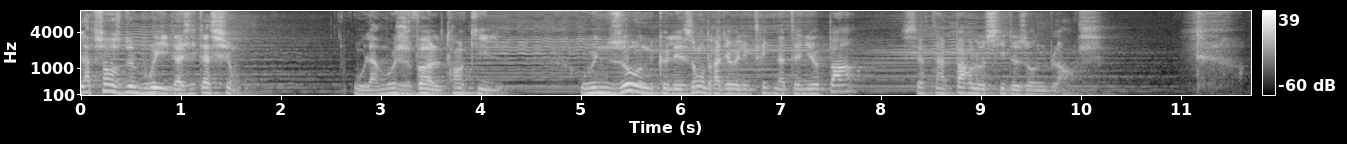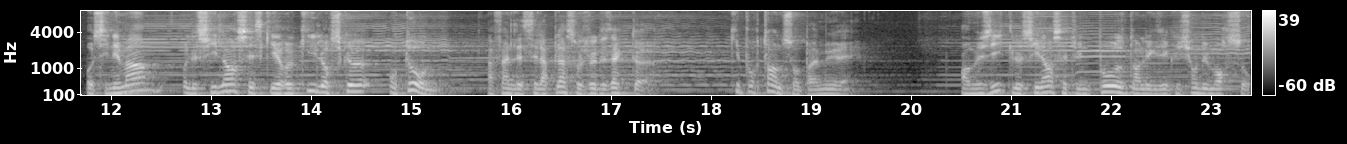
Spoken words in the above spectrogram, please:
l'absence de bruit, d'agitation, où la mouche vole tranquille, ou une zone que les ondes radioélectriques n'atteignent pas, certains parlent aussi de zone blanche. Au cinéma, le silence est ce qui est requis lorsque on tourne, afin de laisser la place au jeu des acteurs, qui pourtant ne sont pas muets. En musique, le silence est une pause dans l'exécution du morceau.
